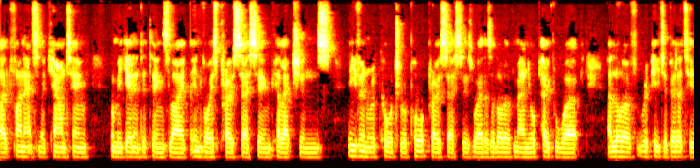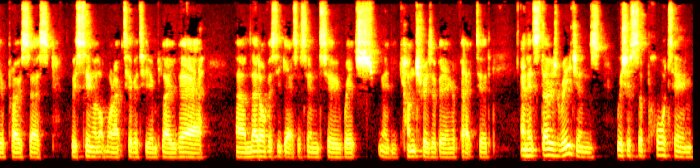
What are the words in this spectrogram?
like finance and accounting. When we get into things like invoice processing, collections, even record to report processes where there's a lot of manual paperwork a lot of repeatability of process. We're seeing a lot more activity in play there. Um, that obviously gets us into which maybe countries are being affected. And it's those regions which are supporting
